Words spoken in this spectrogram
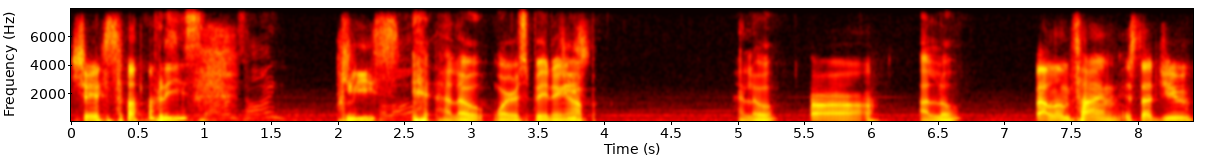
chase us. Please, please. Hello? Why are you speeding Please. up? Hello? Uh, Hello? Valentine, is that you?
